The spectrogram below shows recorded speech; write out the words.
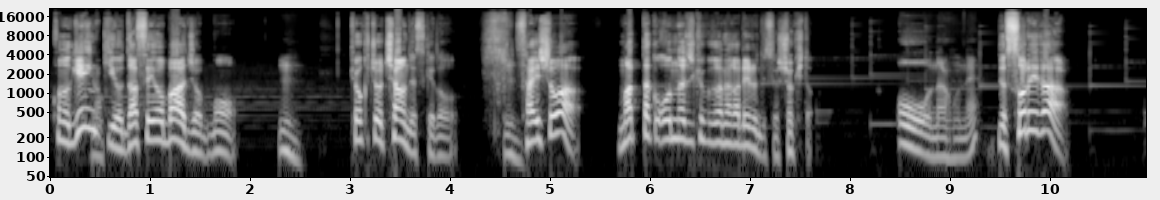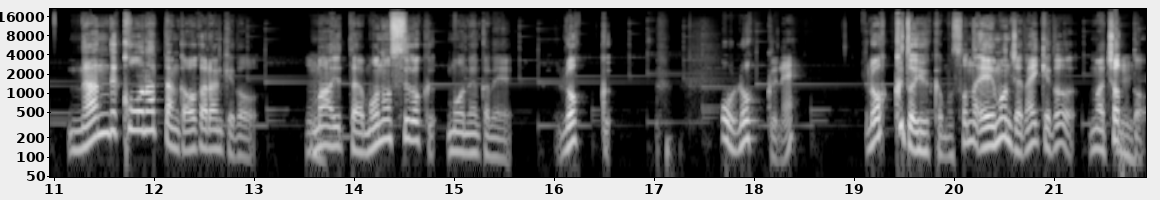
この元気を出せよバージョンもうん。曲調ちゃうんですけど、うん最初は全く同じ曲が流れるんですよ、初期と。おー、なるほどね。で、それが、なんでこうなったんかわからんけど、うんまあ言ったらものすごく、もうなんかね、ロック。お、ロックね。ロックというかもうそんなええもんじゃないけど、まあちょっと、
